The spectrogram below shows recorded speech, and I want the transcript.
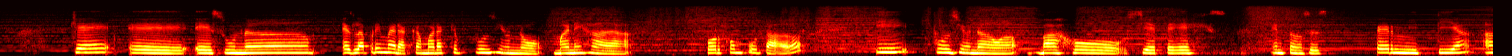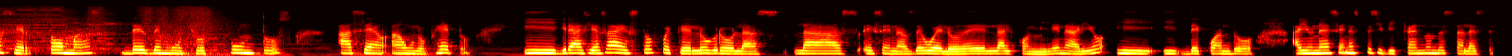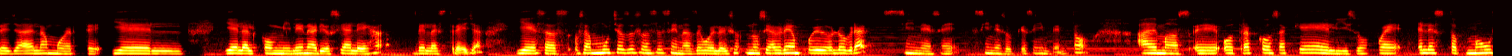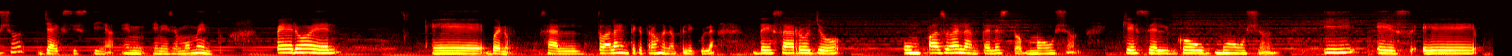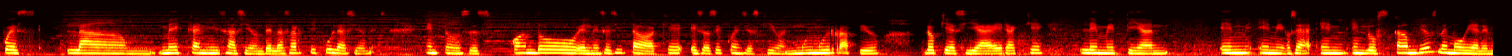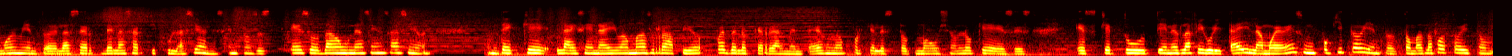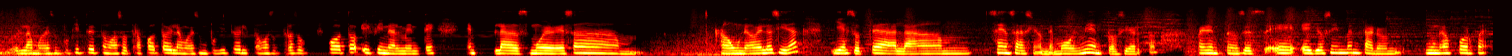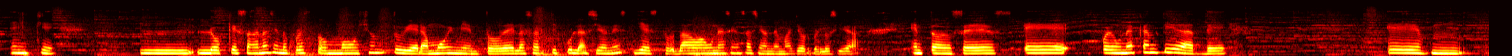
que eh, es una es la primera cámara que funcionó manejada por computador y funcionaba bajo siete ejes. Entonces permitía hacer tomas desde muchos puntos hacia a un objeto. Y gracias a esto fue que logró las, las escenas de vuelo del halcón milenario y, y, de cuando hay una escena específica en donde está la estrella de la muerte y el, y el halcón milenario se aleja de la estrella y esas, o sea, muchas de esas escenas de vuelo no se habrían podido lograr sin, ese, sin eso que se inventó. Además, eh, otra cosa que él hizo fue el stop motion, ya existía en, en ese momento, pero él, eh, bueno, o sea, toda la gente que trabajó en la película, desarrolló un paso adelante del stop motion, que es el go motion, y es eh, pues la mecanización de las articulaciones. Entonces, cuando él necesitaba que esas secuencias que iban muy, muy rápido, lo que hacía era que le metían en, en, o sea, en, en, los cambios, le movían el movimiento de las, de las articulaciones. Entonces, eso da una sensación de que la escena iba más rápido pues de lo que realmente es, ¿no? Porque el stop motion lo que es es, es que tú tienes la figurita y la mueves un poquito y entonces tomas la foto y la mueves un poquito y tomas otra foto y la mueves un poquito y tomas otra foto y finalmente em, las mueves a, a una velocidad y eso te da la um, sensación de movimiento, ¿cierto? Pero entonces eh, ellos inventaron una forma en que lo que estaban haciendo por stop motion tuviera movimiento de las articulaciones y esto daba una sensación de mayor velocidad. Entonces eh, fue una cantidad de, eh,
